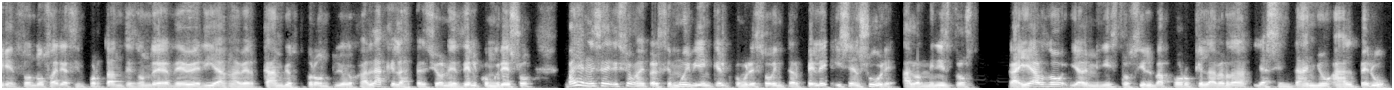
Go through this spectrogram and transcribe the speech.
Bien, son dos áreas importantes donde deberían haber cambios pronto y ojalá que las presiones del Congreso vayan en esa dirección. A mí me parece muy bien que el Congreso interpele y censure a los ministros Gallardo y al ministro Silva porque la verdad le hacen daño al Perú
